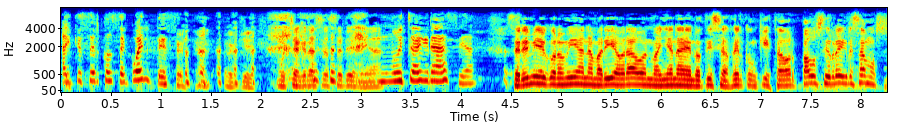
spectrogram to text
Hay que ser consecuentes. Muchas gracias, Seremi. ¿eh? Muchas gracias. Seremi de Economía, Ana María Bravo, en Mañana de Noticias del Conquistador. Pausa y regresamos.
